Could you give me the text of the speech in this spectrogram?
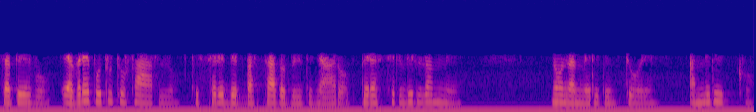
Sapevo e avrei potuto farlo, che sarebbe bastato del denaro per asservirlo a me, non a me Redentore, a me ricco.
